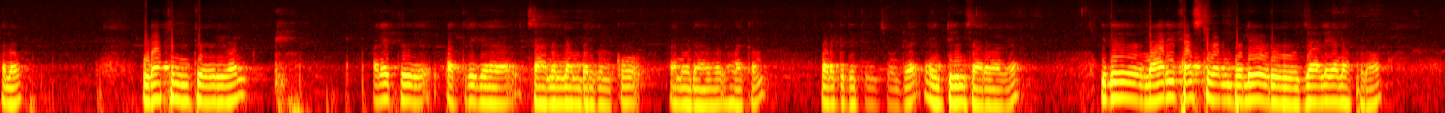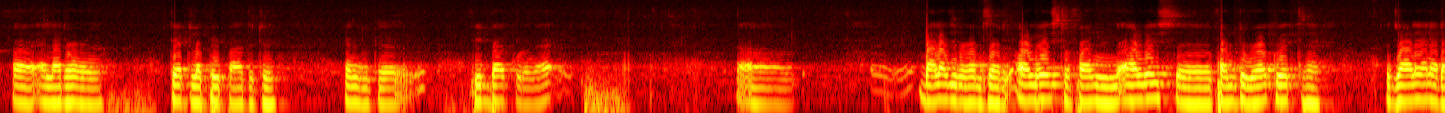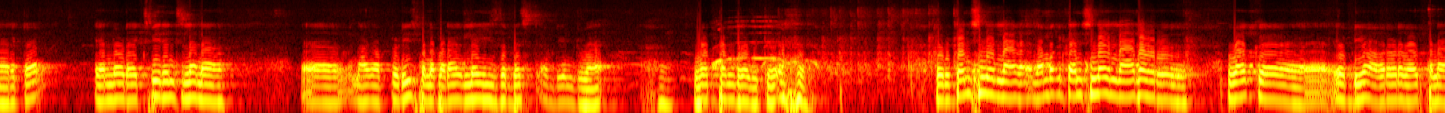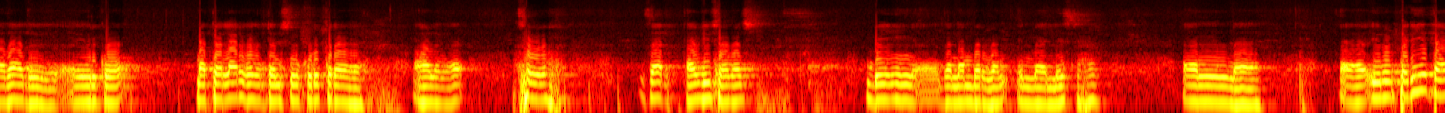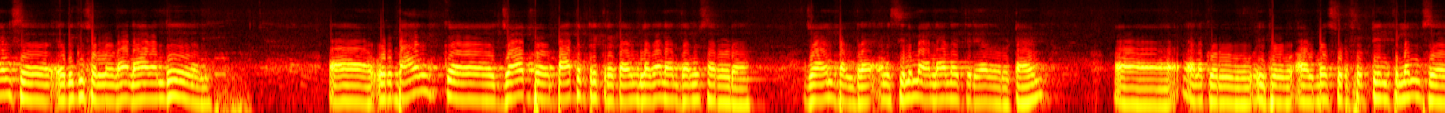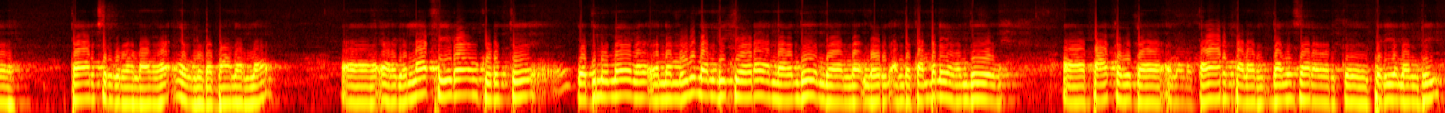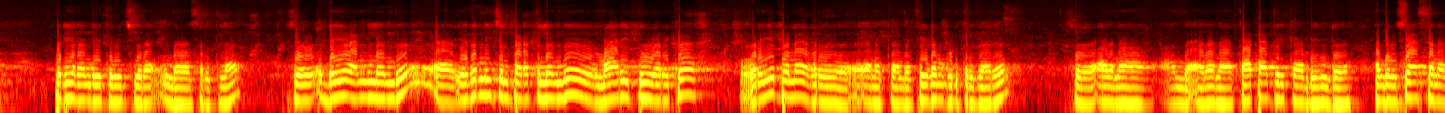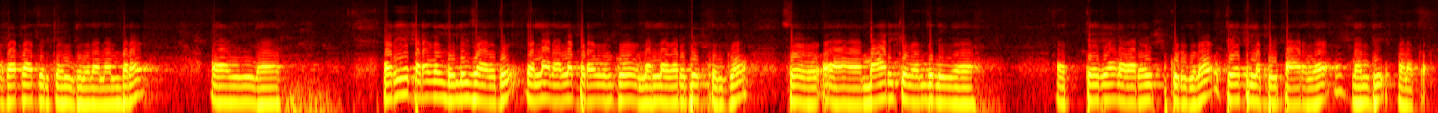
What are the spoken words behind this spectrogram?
Hello good afternoon to everyone அனைத்து பத்திரிகை channel நண்பர்களுக்கும் என்னோட வணக்கம். வணக்கத்தை தெரிவிச்சுன்றேன் என் டீம் சார்பாக. இது மாதிரி ஃபர்ஸ்ட் ஒன் போலே ஒரு ஜாலியான படம். எல்லோரும் தேட்டரில் போய் பார்த்துட்டு எங்களுக்கு ஃபீட்பேக் கொடுங்க. Balaji Pavan sir always to fun always fun to work with ஜாலியான டைரக்டர் என்னோட எக்ஸ்பீரியன்ஸில் நான் நாங்கள் ப்ரொடியூஸ் பண்ண படங்களே இஸ் த பெஸ்ட் அப்படின்றவேன். ஒர்க் பண்ணுறதுக்கு ஒரு டென்ஷன் இல்லாத நமக்கு டென்ஷனே இல்லாத ஒரு ஒர்க் எப்படியோ அவரோட ஒர்க் பண்ணாதான் அது இருக்கும். மற்ற எல்லோரும் கொஞ்சம் டென்ஷன் கொடுக்குற ஆளுங்க. So sir thank you so much being the number one in my list and இது ஒரு பெரிய தேங்க்ஸ் எதுக்கு சொல்லணும்னா நான் வந்து ஒரு பேங்க் ஜாப் பார்த்துட்டு இருக்கிற டைமில் தான் நான் தனுஷ் சாரோட ஜாயின் பண்ணுறேன் எனக்கு சினிமா என்னன்னே தெரியாத ஒரு டைம் எனக்கு ஒரு இப்போ ஆல்மோஸ்ட் ஒரு ஃபிஃப்டீன் ஃபிலிம்ஸ் தயாரிச்சிருக்கிறோம் நாங்கள் எங்களோட பேனரில் எனக்கு எல்லா ஃப்ரீடமும் கொடுத்து எதிலுமே என்னை முழு நம்பிக்கையோடு என்னை வந்து இந்த அந்த- ஒரு- அந்த கம்பெனியை வந்து பார்க்க விட்ட என்னோட தயாரிப்பாளர் தனுஷ் சார் அவருக்கு பெரிய நன்றி. பெரிய நன்றி தெரிவிச்சுக்கிறேன் இந்த அவசரத்தில். ஸோ டே ஒன்லேருந்து எதிர்நீச்சல் படத்துலேருந்து மாறி டூ வரைக்கும் ஒரே போல் அவர் எனக்கு அந்த ஃப்ரீடம் கொடுத்துருக்காரு. ஸோ அதை நான் அந்த அதை நான் காப்பாற்றிருக்கேன் அப்படின்ற அந்த விசுவாசத்தை நான் காப்பாற்றிருக்கேன்றதை நான் நம்புகிறேன் அண்ட் நிறைய படங்கள் ரிலீஸ் ஆகுது. எல்லா நல்ல படங்களுக்கும் நல்ல வரவேற்பு இருக்கும். ஸோ மாரிக்கு வந்து நீங்கள் தேவையான வரவேற்பு கொடுக்கணும். தேட்டரில் போய் பாருங்கள் நன்றி வணக்கம்.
